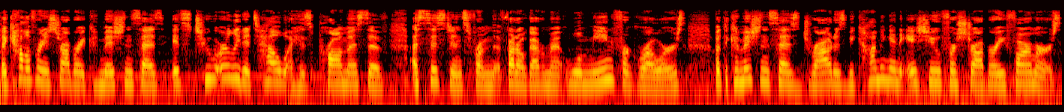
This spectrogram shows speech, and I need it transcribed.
The California Strawberry Commission says it's too early to tell what his promise of assistance from the federal government will mean for growers. But the commission says drought is becoming an issue for strawberry farmers.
